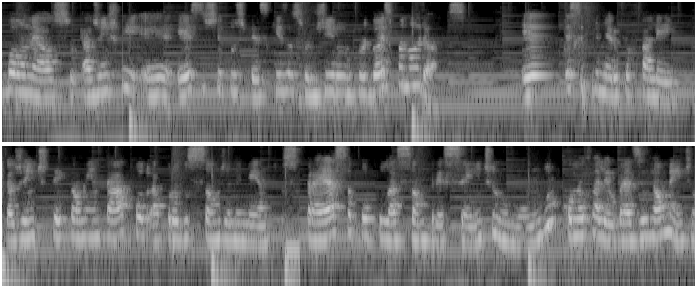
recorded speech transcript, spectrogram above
Bom, Nelson, a gente esses tipos de pesquisa surgiram por dois panoramas. Esse primeiro que eu falei, a gente tem que aumentar a produção de alimentos para essa população crescente no mundo. Como eu falei, o Brasil realmente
